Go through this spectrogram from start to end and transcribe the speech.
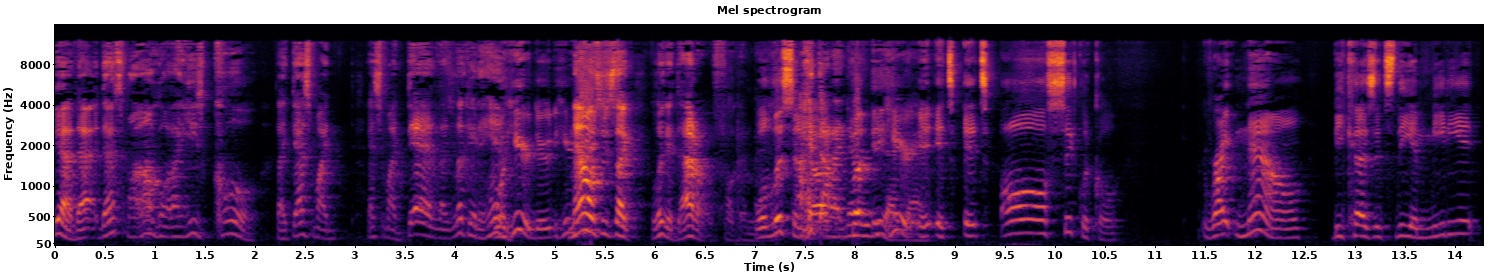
yeah, that that's my uncle. Like he's cool. Like that's my that's my dad. Like look at him. Well, here, dude. Here, now it's just like look at that old fucking man. Well, listen, I dog, thought I'd never but be that here guy. it's it's all cyclical. Right now, because it's the immediate.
